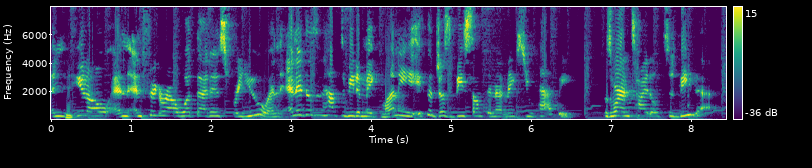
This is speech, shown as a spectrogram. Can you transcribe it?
and you know, and and figure out what that is for you, and and it doesn't have to be to make money. It could just be something that makes you happy because we're entitled to be that.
